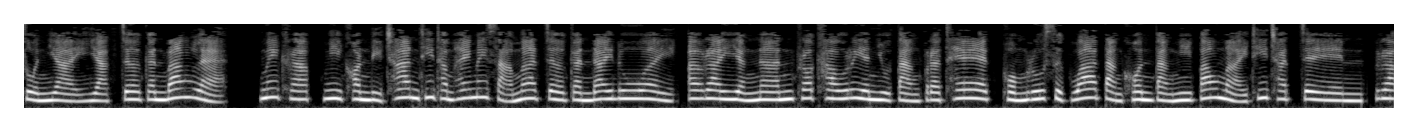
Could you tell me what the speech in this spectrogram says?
ส่วนใหญ่อยากเจอกันบ้างแหละ ไม่ครับ มีคอนดิชันที่ทำให้ไม่สามารถเจอกันได้ด้วย อะไรอย่างนั้นเพราะเขาเรียนอยู่ต่างประเทศ ผมรู้สึกว่าต่างคนต่างมีเป้าหมายที่ชัดเจน เรา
